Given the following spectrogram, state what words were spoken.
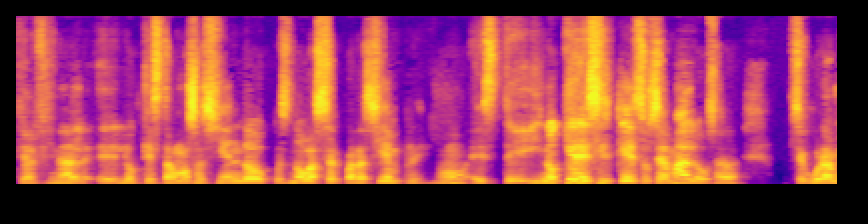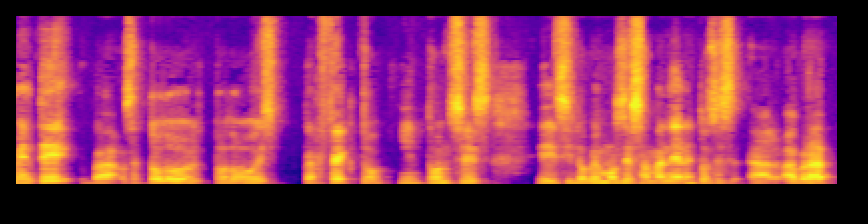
que al final eh, lo que estamos haciendo pues no va a ser para siempre, ¿no? Este, y no quiere decir que eso sea malo, o sea, seguramente va, o sea, todo, todo es perfecto y entonces eh, si lo vemos de esa manera, entonces habrá,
